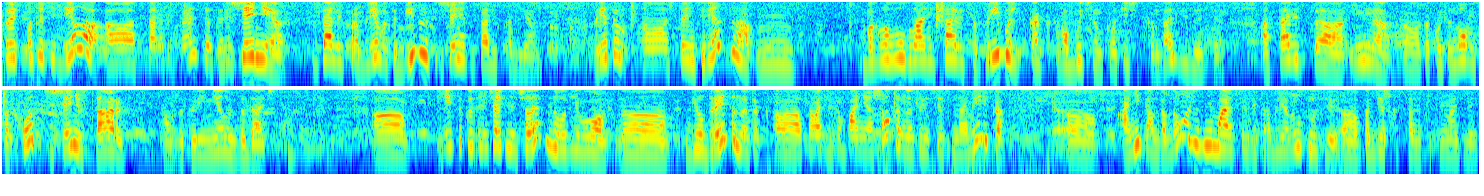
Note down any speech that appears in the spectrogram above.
То есть, по сути дела, а, социальное предпринимательство – это решение социальных проблем, это бизнес решение социальных проблем. При этом, а, что интересно, во главу угла не ставится прибыль, как в обычном классическом да, бизнесе, а ставится именно какой-то новый подход к решению старых, там, закоренелых задач. Есть такой замечательный человек, зовут его а, Билл Дрейтон, это а, основатель компании Ашока, но это, естественно, Америка. Э, Они там давно уже занимаются этой проблемой, ну, в смысле, а, поддержка социальных предпринимателей.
